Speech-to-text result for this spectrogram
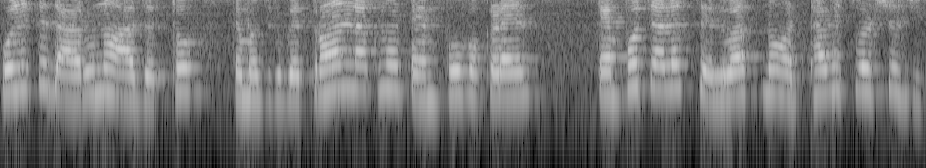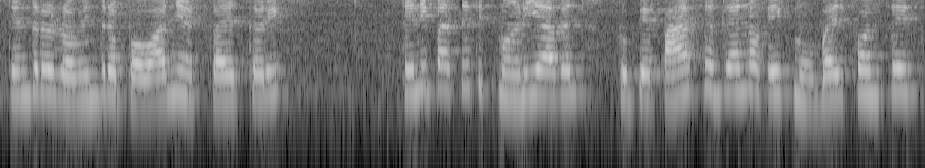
પોલીસે દારૂનો આ જથ્થો તેમજ રૂપિયા ત્રણ લાખનો ટેમ્પો પકડાયેલ ટેમ્પો ચાલક સેલવાસનો અઠ્ઠાવીસ વર્ષીય જીતેન્દ્ર રવિન્દ્ર પવારની અટકાયત કરી. તેની પાસેથી મળી આવેલ રૂપિયા પાંચ હજારનો એક મોબાઈલ ફોન સહિત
